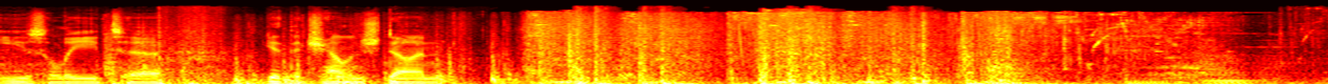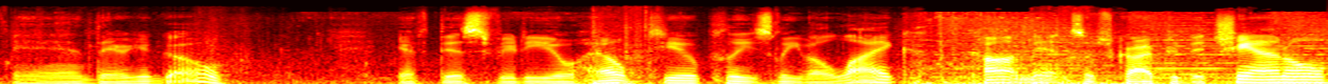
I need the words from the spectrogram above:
easily to get the challenge done. And there you go. If this video helped you, please leave a like, comment, subscribe to the channel.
